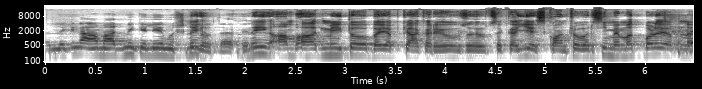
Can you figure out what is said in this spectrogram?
है लेकिन आम आदमी के लिए मुश्किल होता है नहीं आम आदमी तो भाई अब क्या करे उसे उससे कहिए इस कंट्रोवर्सी में मत पड़े अपना।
